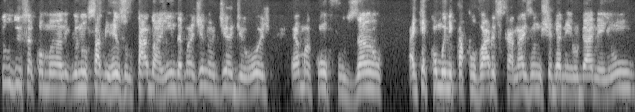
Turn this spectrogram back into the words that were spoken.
tudo isso é comando, não sabe resultado ainda. Imagina o dia de hoje, é uma confusão aí quer comunicar por vários canais e não chega em lugar nenhum.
